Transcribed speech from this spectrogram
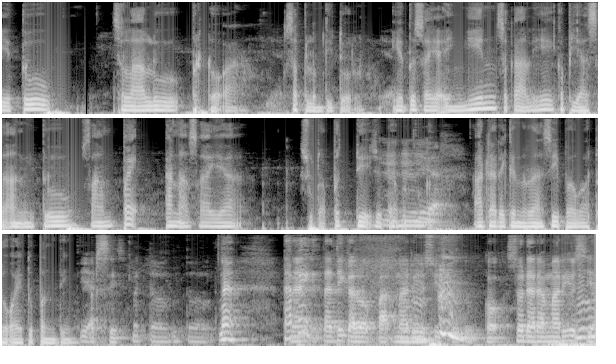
itu selalu berdoa sebelum tidur. Itu saya ingin sekali kebiasaan itu sampai anak saya sudah gede, sudah Iya. Ada regenerasi bahwa doa itu penting. Iya, Persis. Betul, betul. Nah, tapi Nah, tadi kalau Pak Marius itu, kok saudara Marius ya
